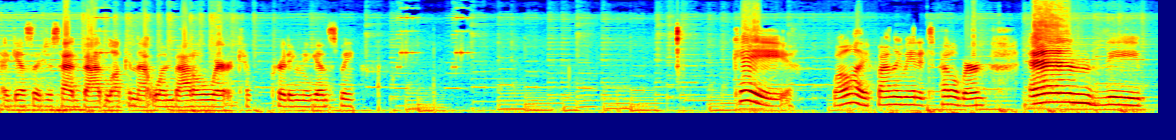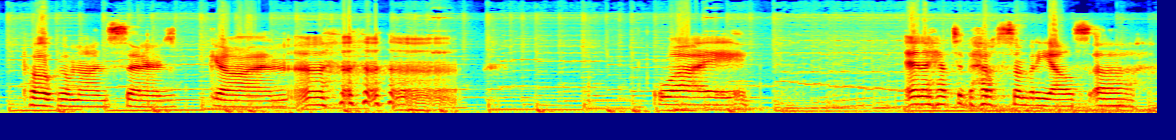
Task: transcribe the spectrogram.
I guess I just had bad luck in that one battle where it kept critting against me. Okay, well, I finally made it to Petalburg, and the Pokemon Center's gone. Why? And I have to battle somebody else. Uh.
